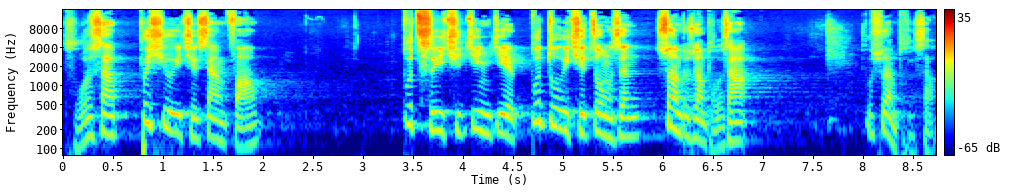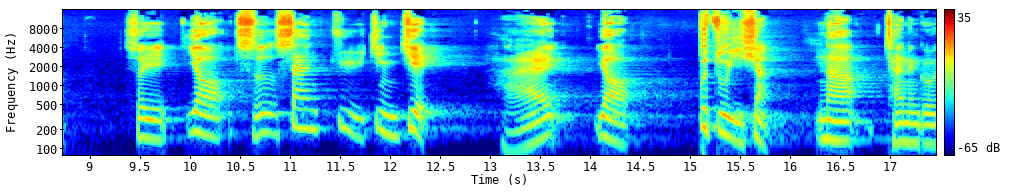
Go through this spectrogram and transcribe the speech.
菩萨不修一切善法，不持一切境界，不度一切众生，算不算菩萨？不算菩萨。所以要持三聚境界，还要不足一相，那才能够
